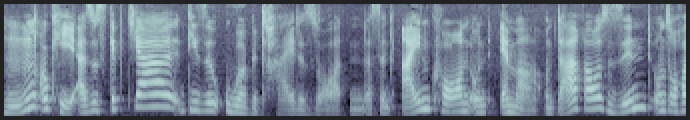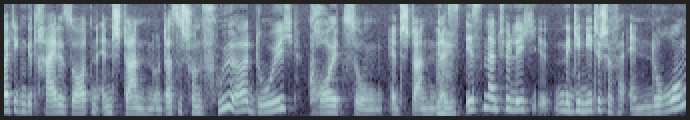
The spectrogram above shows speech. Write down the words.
Hm, okay, also es gibt ja diese Urgetreidesorten. Das sind Einkorn und Emmer. Und daraus sind unsere heutigen Getreidesorten entstanden. Und das ist schon früher durch Kreuzung entstanden. Das mhm. ist natürlich eine genetische Veränderung.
